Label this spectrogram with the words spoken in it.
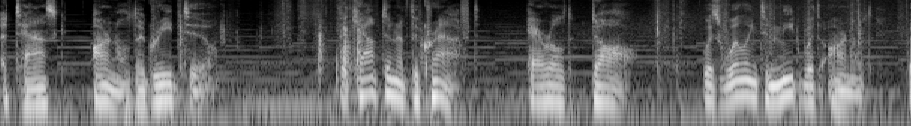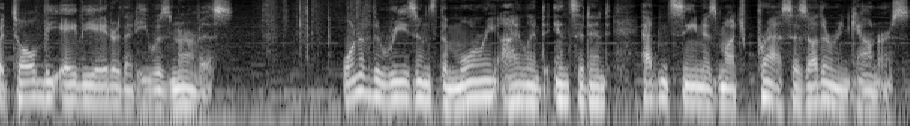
a task Arnold agreed to. The captain of the craft, Harold Dahl, was willing to meet with Arnold but told the aviator that he was nervous. One of the reasons the Maury Island incident hadn't seen as much press as other encounters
